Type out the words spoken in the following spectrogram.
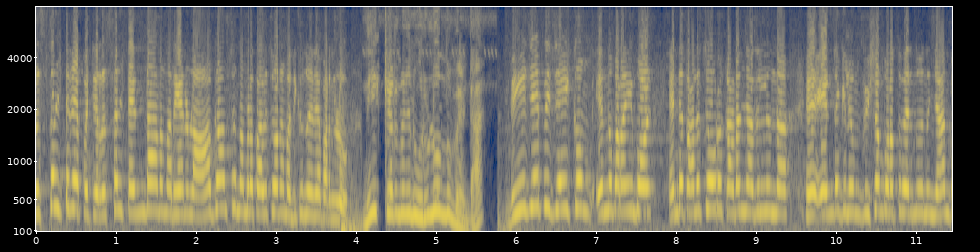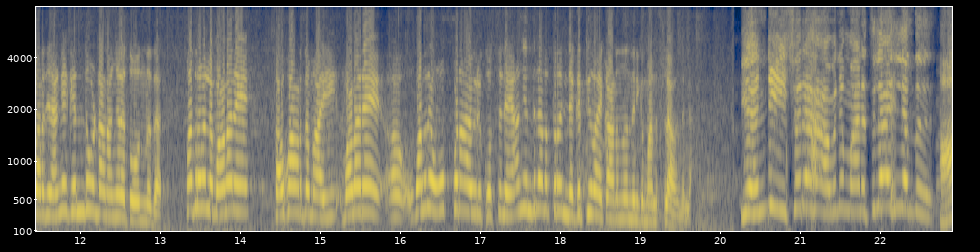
റിസൾട്ടിനെ പറ്റി റിസൾട്ട് എന്താണെന്ന് അറിയാനുള്ള ആകാംക്ഷ നമ്മുടെ തലച്ചോറിനെ മതിക്കുന്നു എന്നേ പറഞ്ഞുള്ളൂ. നീ കിടന്നങ്ങനെ ഉരുളൊന്നും വേണ്ട. ബി ജെ പി ജയിക്കും എന്ന് പറയുമ്പോൾ എന്റെ തലച്ചോറ് കടഞ്ഞ് അതിൽ നിന്ന് എന്തെങ്കിലും വിഷം പുറത്തു വരുന്നു എന്ന് ഞാൻ പറഞ്ഞു അങ്ങേക്ക് എന്തുകൊണ്ടാണ് അങ്ങനെ തോന്നുന്നത്? മാത്രമല്ല വളരെ സൗഹാർദ്ദമായി വളരെ വളരെ ഓപ്പൺ ആയ ഒരു ക്വസ്റ്റിനെ അങ്ങ് എന്തിനാണ് അത്ര നെഗറ്റീവായി കാണുന്നതെന്ന് എനിക്ക് മനസ്സിലാവുന്നില്ല. എന്റെ ഈശ്വര അവന് മനസ്സിലായില്ലെന്ന്. ആ.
